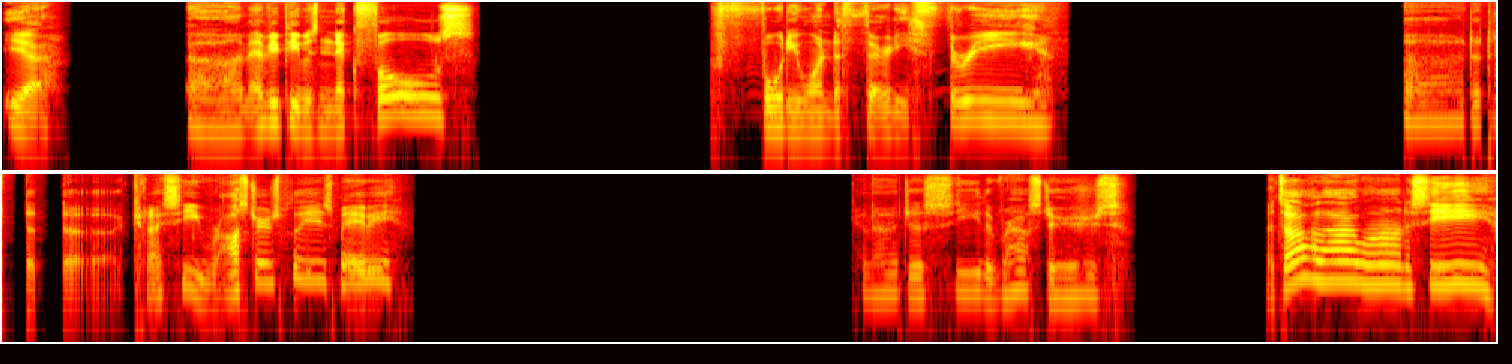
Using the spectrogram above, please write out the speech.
Yeah. Um, MVP was Nick Foles. Forty-one to thirty-three. Uh, da, da, da. Can I see rosters, please? Maybe. Can I just see the rosters? That's all I want to see.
